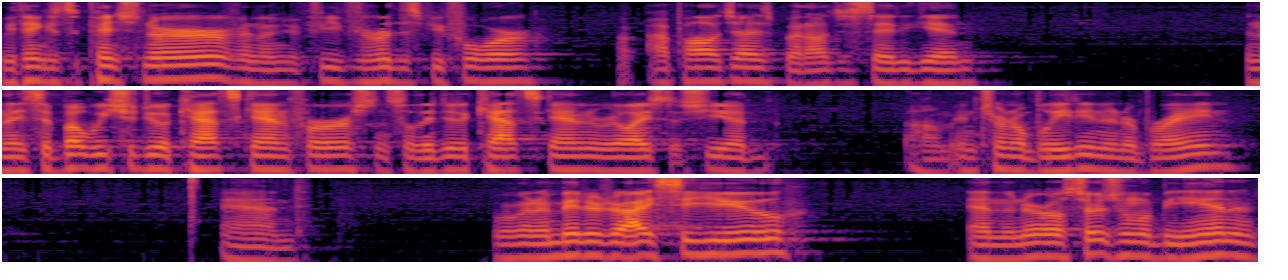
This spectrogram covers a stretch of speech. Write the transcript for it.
we think it's a pinched nerve, and if you've heard this before, I apologize, but I'll just say it again. And they said, but we should do a CAT scan first. And so they did a CAT scan and realized that she had um, internal bleeding in her brain. And we're going to admit her to ICU, and the neurosurgeon will be in and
